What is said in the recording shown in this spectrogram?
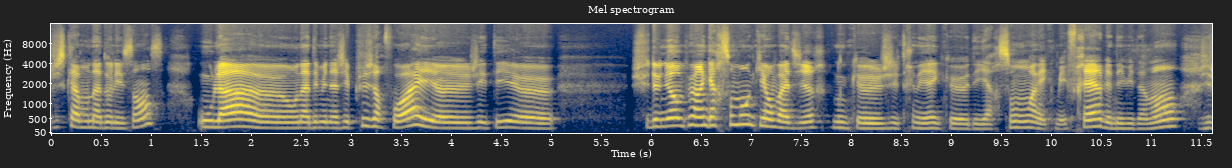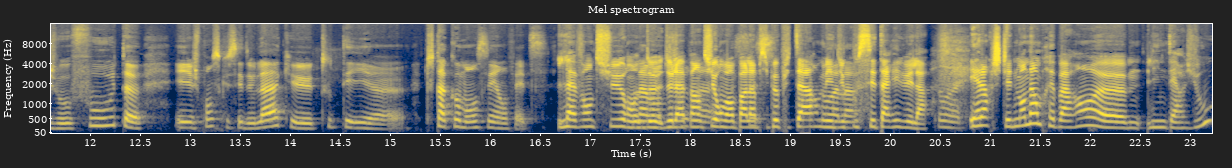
Jusqu'à mon adolescence, où là, euh, on a déménagé plusieurs fois et euh, j'ai été... euh, je suis devenue un peu un garçon manqué, on va dire. Donc euh, j'ai traîné avec euh, des garçons, avec mes frères, bien évidemment. J'ai joué au foot et je pense que c'est de là que tout est, euh, tout a commencé en fait. L'aventure de, L'aventure, de la peinture, on va en parler un petit peu plus tard, mais du coup c'est arrivé là. Ouais. Et alors je t'ai demandé en préparant l'interview,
